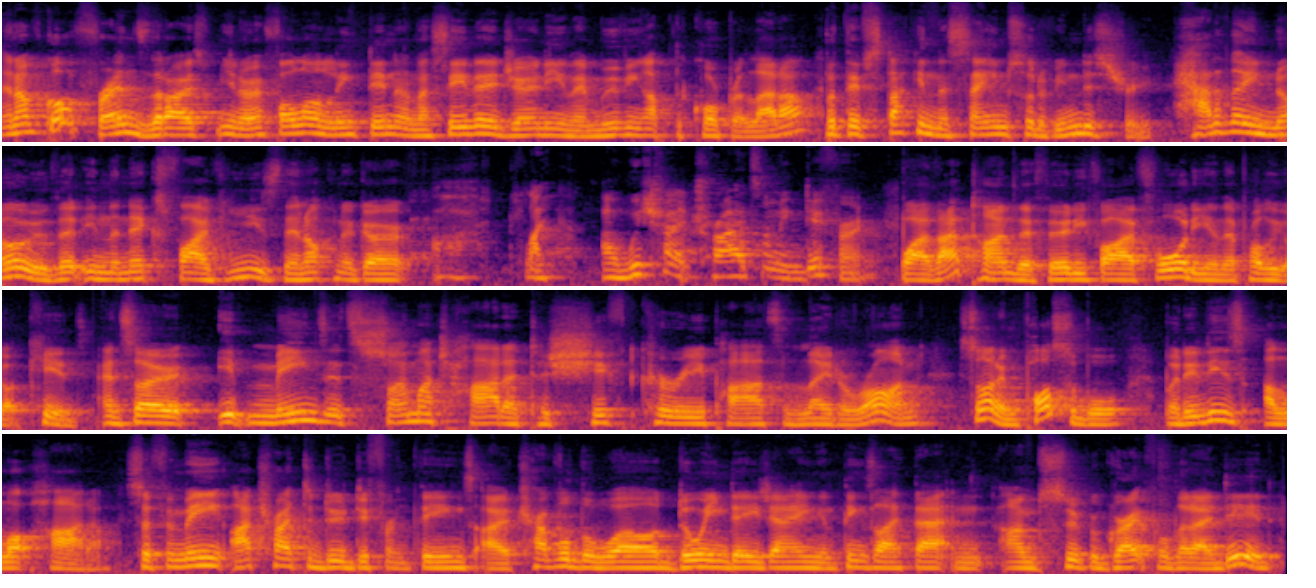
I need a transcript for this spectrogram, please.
And I've got friends that I, you know, follow on LinkedIn and I see their journey and they're moving up the corporate ladder, but they've stuck in the same sort of industry. How do they know that in the next five years they're not going to go, oh, like I wish I tried something different. By that time, they're 35, 40, and they've probably got kids. And so it means it's so much harder to shift career paths later on. It's not impossible, but it is a lot harder. So for me, I tried to do different things. I traveled the world doing DJing and things like that, and I'm super grateful that I did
